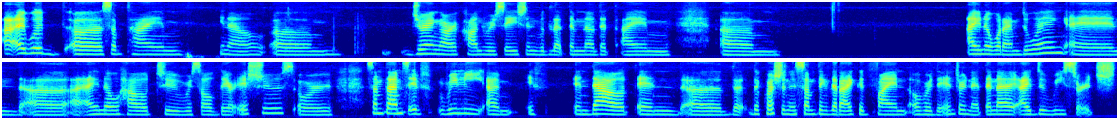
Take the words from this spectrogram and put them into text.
I I would uh, sometime you know um, during our conversation would let them know that I'm um, I know what I'm doing and uh, I know how to resolve their issues. Or sometimes, if really um if in doubt and uh, the the question is something that I could find over the internet, and I, I do research,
